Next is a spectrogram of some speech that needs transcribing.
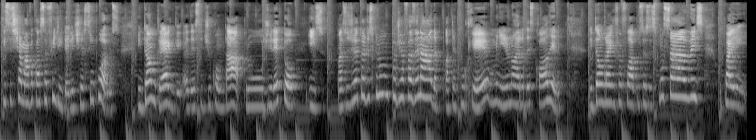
que se chamava Calça Fedida. Ele tinha 5 anos. Então o Greg eh, decidiu contar pro diretor isso. Mas o diretor disse que não podia fazer nada, até porque o menino não era da escola dele. Então o Greg foi falar com seus responsáveis. O pai,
